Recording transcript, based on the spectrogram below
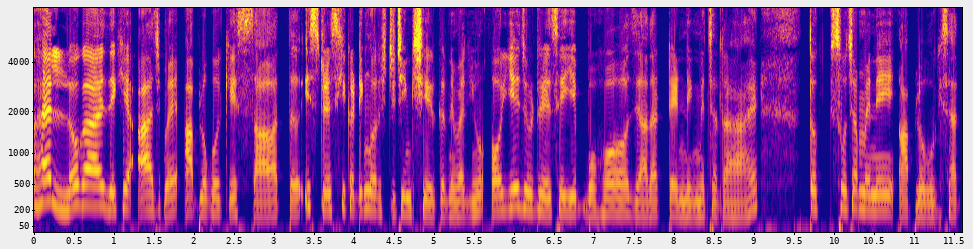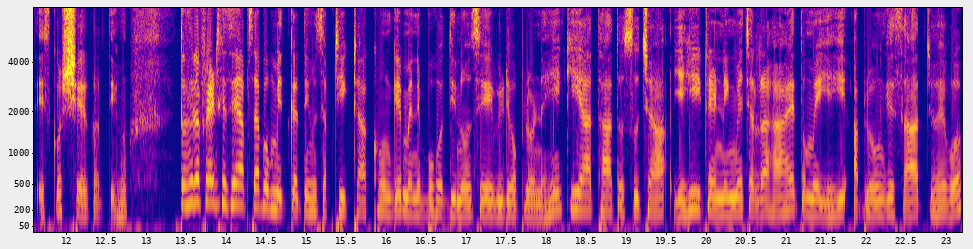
तो हेलो गाइस देखिए, आज मैं आप लोगों के साथ इस ड्रेस की कटिंग और स्टिचिंग शेयर करने वाली हूँ और ये जो ड्रेस है, ये बहुत ज़्यादा ट्रेंडिंग में चल रहा है। तो सोचा मैंने आप लोगों के साथ इसको शेयर करती हूँ। तो हेलो फ्रेंड्स कैसे आप सब? उम्मीद करती हूँ सब ठीक ठाक होंगे। मैंने बहुत दिनों से वीडियो अपलोड नहीं किया था तो सोचा यही ट्रेंडिंग में चल रहा है तो मैं यही आप लोगों के साथ जो है वो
